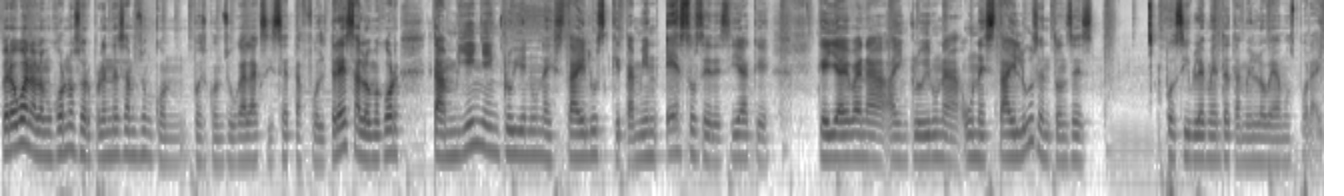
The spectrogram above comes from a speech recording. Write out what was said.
Pero bueno, a lo mejor nos sorprende Samsung con, pues, con su Galaxy Z Fold 3. A lo mejor también ya incluyen una Stylus, que también eso se decía que, que ya iban a, incluir una, Stylus. Entonces, posiblemente también lo veamos por ahí.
